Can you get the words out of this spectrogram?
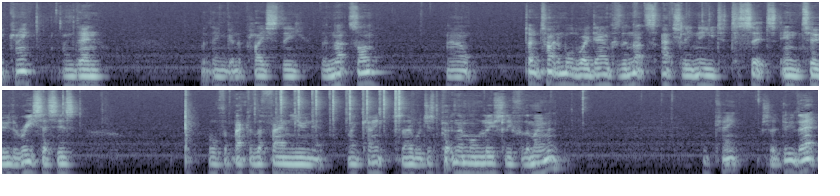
Okay and then we're then going to place the the nuts on. Now don't tighten them all the way down because the nuts actually need to sit into the recesses of the back of the fan unit okay so we're just putting them on loosely for the moment. Okay so do that.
